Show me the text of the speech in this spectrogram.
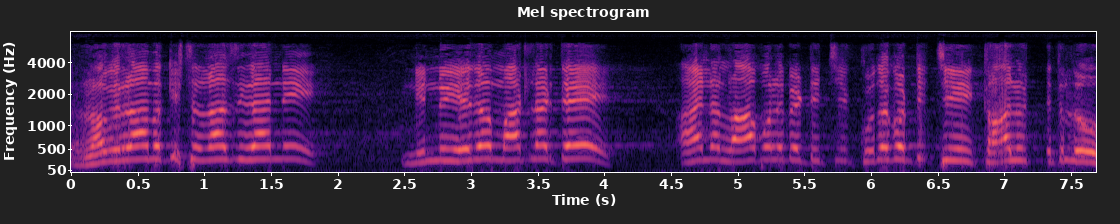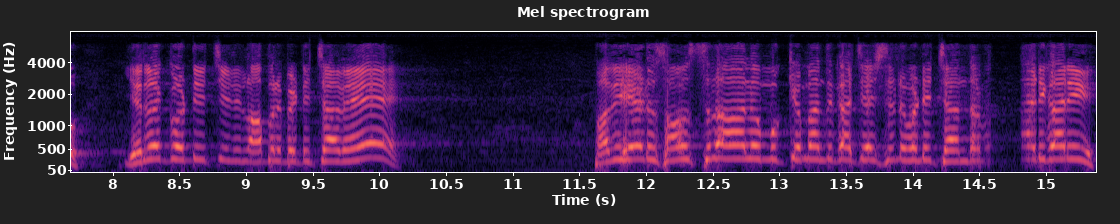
రఘురామకృష్ణరాజు గారిని నిన్ను ఏదో మాట్లాడితే ఆయన లోపల పెట్టించి కుదగొట్టించి కాలు చేతులు ఎర్రగొట్టించి లోపల పెట్టించావే పదిహేడు సంవత్సరాలు ముఖ్యమంత్రిగా చేసినటువంటి చంద్రబాబు నాయుడు గారి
